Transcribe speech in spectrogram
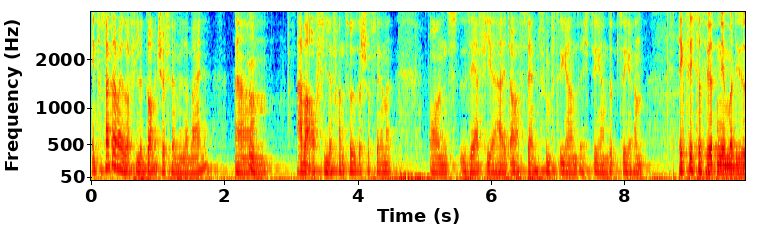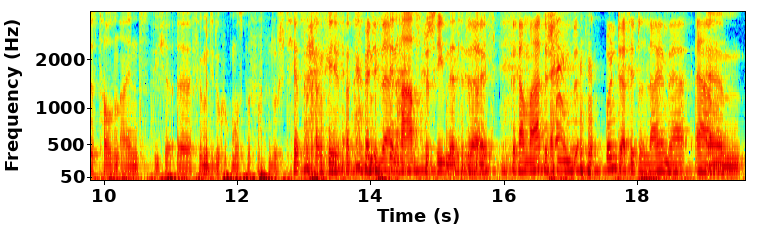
interessanterweise auch viele deutsche Filme dabei, ähm, aber auch viele französische Filme und sehr viel halt aus den 50ern, 60ern, 70ern. Deckt sich das? Wir hatten ja mal dieses 1001 Bücher, äh, Filme, die du gucken musst, bevor du stirbst. Irgendwie so ein Mit dieser- bisschen hart beschrieben, der Titel, fand ich. Dramatischen Untertitellein der ähm,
